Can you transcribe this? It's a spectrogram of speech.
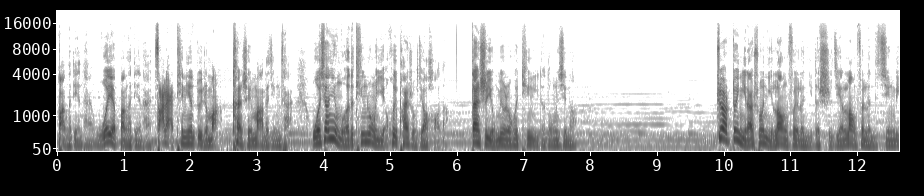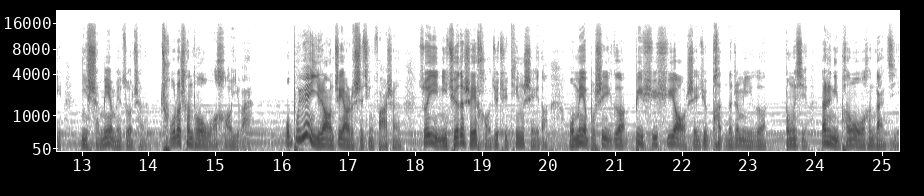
办个电台，我也办个电台，咱俩天天对着骂，看谁骂的精彩。我相信我的听众也会拍手叫好的，但是有没有人会听你的东西呢？这样对你来说，你浪费了你的时间，浪费了你的精力，你什么也没做成，除了衬托我好以外，我不愿意让这样的事情发生。所以你觉得谁好就去听谁的，我们也不是一个必须需要谁去捧的这么一个东西。但是你捧我，我很感激，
